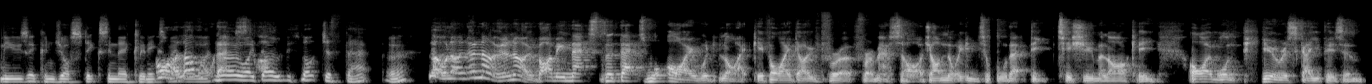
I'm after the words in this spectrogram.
music and joss sticks in their clinics. Oh, I love like, no, I don't. It's not just that. Huh? No, no, no, no, no. But I mean, that's the, that's what I would like if I go for a for a massage. I'm not into all that deep tissue malarkey. I want pure escapism.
